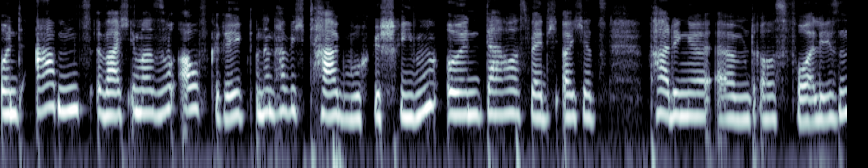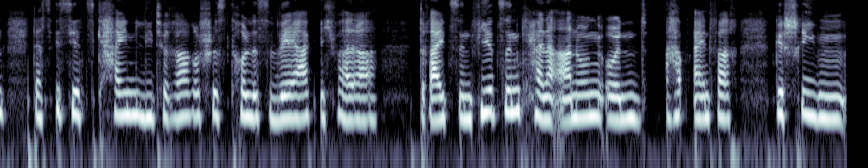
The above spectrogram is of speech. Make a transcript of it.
Und abends war ich immer so aufgeregt und dann habe ich Tagebuch geschrieben und daraus werde ich euch jetzt ein paar Dinge ähm, draus vorlesen. Das ist jetzt kein literarisches tolles Werk. Ich war da 13, 14, keine Ahnung und habe einfach geschrieben,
